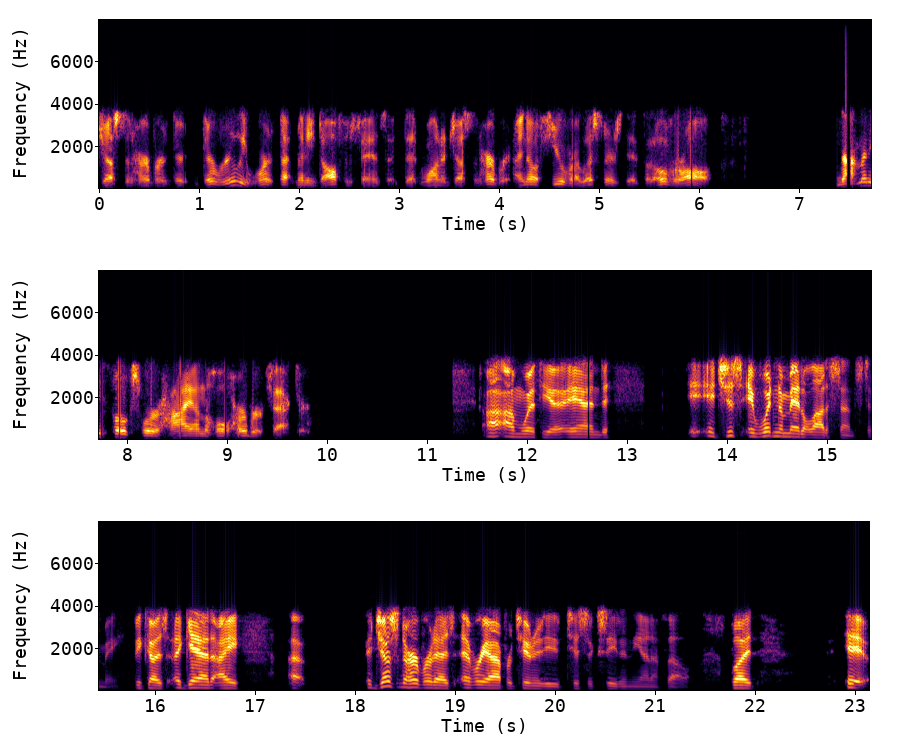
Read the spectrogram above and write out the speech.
Justin Herbert, there there really weren't that many Dolphin fans that, that wanted Justin Herbert. I know a few of our listeners did, but overall, not many folks were high on the whole Herbert factor. I'm with you, and it, just it wouldn't have made a lot of sense to me because again, I uh, Justin Herbert has every opportunity to succeed in the NFL, but it,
